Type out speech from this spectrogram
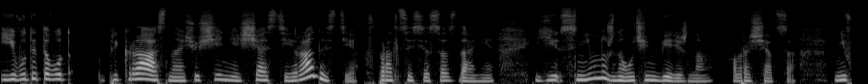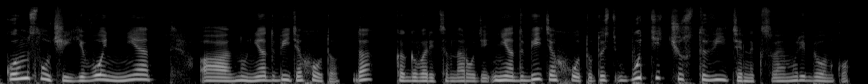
И вот это вот прекрасное ощущение счастья и радости в процессе создания, и с ним нужно очень бережно обращаться. Ни в коем случае его не, а, ну, не отбить охоту, да, как говорится в народе, не отбить охоту. То есть будьте чувствительны к своему ребенку.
